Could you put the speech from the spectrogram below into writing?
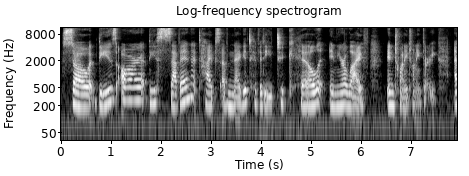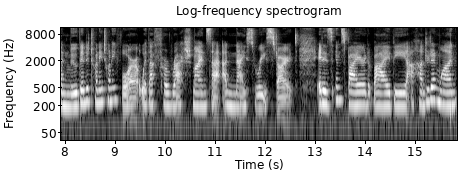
So, these are the seven types of negativity to kill in your life in 2023 and move into 2024 with a fresh mindset, a nice restart. It is inspired by the 101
